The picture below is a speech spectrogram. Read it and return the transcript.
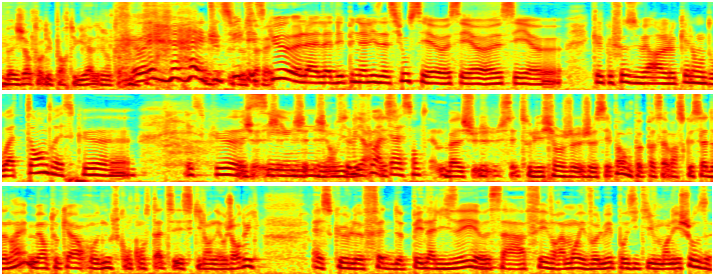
bah, j'ai entendu Portugal, j'ai entendu. Ouais, et tout de suite, est-ce que euh, la, la dépénalisation, c'est euh, c'est euh, c'est, euh, quelque chose vers lequel on doit tendre? Est-ce que euh, est-ce que Je- c'est je- une solution dire, intéressante? Bah, cette solution, je ne sais pas, on ne peut pas savoir ce que ça donnerait, mais en tout cas, on- nous, ce qu'on constate, c'est ce qu'il en est aujourd'hui. Est-ce que le fait de pénaliser, euh, ça a fait vraiment évoluer positivement les choses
